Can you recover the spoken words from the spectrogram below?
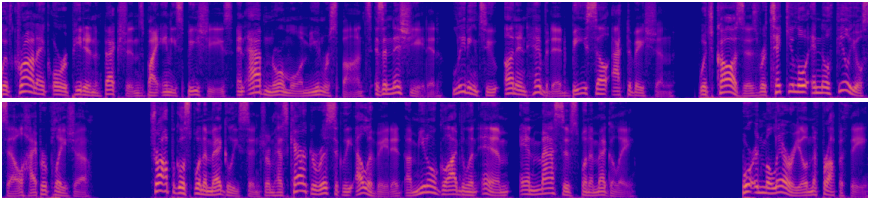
With chronic or repeated infections by any species, an abnormal immune response is initiated, leading to uninhibited B cell activation, which causes reticuloendothelial cell hyperplasia. Tropical splenomegaly syndrome has characteristically elevated immunoglobulin M and massive splenomegaly. Quartan malarial nephropathy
